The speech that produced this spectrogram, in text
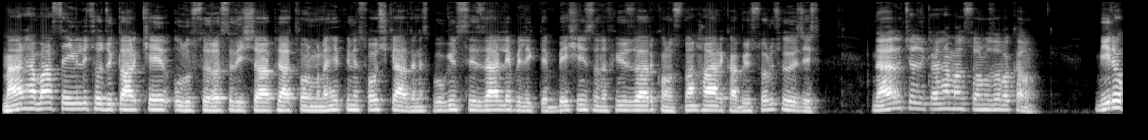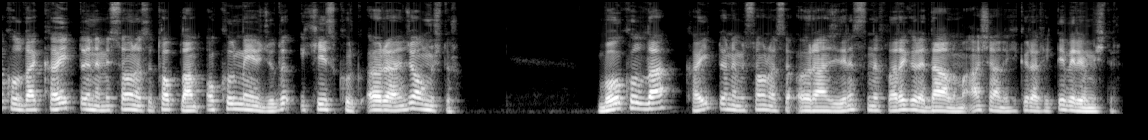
Merhaba sevgili çocuklar KEV Uluslararası Dişler Platformu'na hepiniz hoş geldiniz. Bugün sizlerle birlikte 5. sınıf yüzler konusundan harika bir soru çözeceğiz. Değerli çocuklar hemen sorumuza bakalım. Bir okulda kayıt dönemi sonrası toplam okul mevcudu 240 öğrenci olmuştur. Bu okulda kayıt dönemi sonrası öğrencilerin sınıflara göre dağılımı aşağıdaki grafikte verilmiştir.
